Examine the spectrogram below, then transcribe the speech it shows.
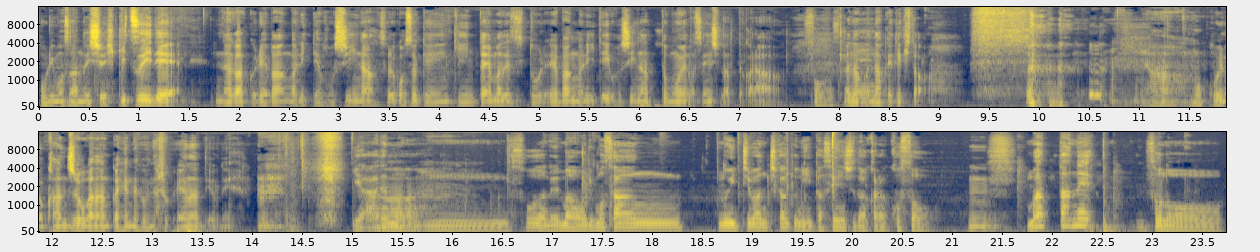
折本さんの意思を引き継いで、長くレバンガにいてほしいな。それこそ現役引退までずっとレバンガにいてほしいなって思うような選手だったから、そうですね。なんか泣けてきた。いやーもうこういうの感情がなんか変な風になるから嫌なんだよね。いやーでも、うん、そうだね。まあ、折茂さんの一番近くにいた選手だからこそ、うん。またね、その、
